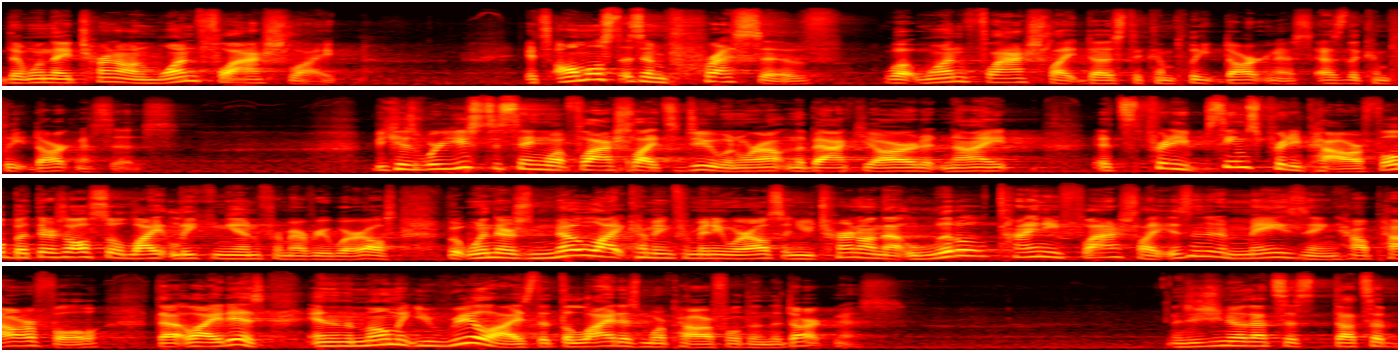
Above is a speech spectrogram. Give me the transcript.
that when they turn on one flashlight, it's almost as impressive what one flashlight does to complete darkness as the complete darkness is. Because we're used to seeing what flashlights do when we're out in the backyard at night. It pretty, seems pretty powerful, but there's also light leaking in from everywhere else. But when there's no light coming from anywhere else and you turn on that little tiny flashlight, isn't it amazing how powerful that light is? And in the moment you realize that the light is more powerful than the darkness. And did you know that's a, that's a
